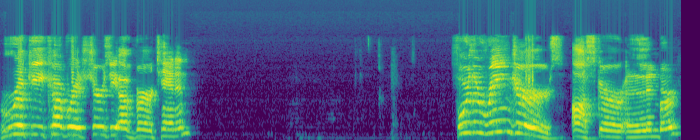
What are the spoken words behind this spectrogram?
rookie coverage jersey of Virtanen. For the Rangers, Oscar Lindberg.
